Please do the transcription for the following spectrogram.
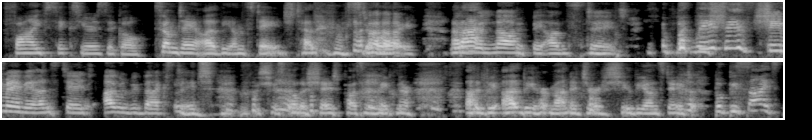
five, six years ago, someday I'll be on stage telling my story. We And I- will not be on stage. but we this is She may be on stage. I will be backstage. she's full of shit, meeting her. I'll be I'll be her manager. She'll be on stage. But besides,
